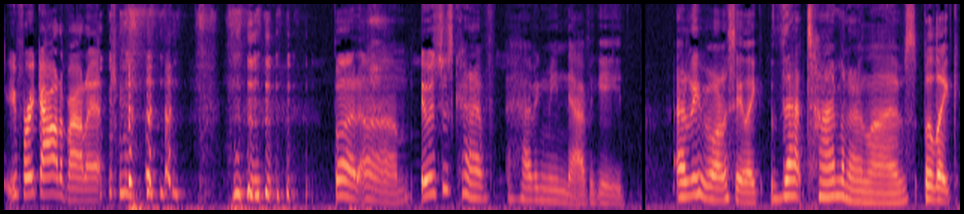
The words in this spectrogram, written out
You freak out about it. But um it was just kind of having me navigate. I don't even want to say like that time in our lives, but like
